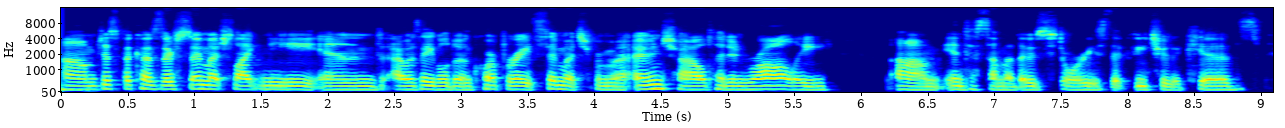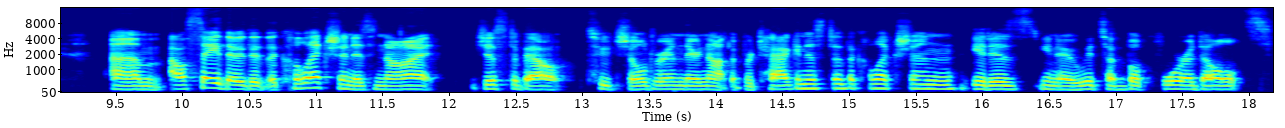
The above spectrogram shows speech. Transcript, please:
Mm-hmm. Um, just because they're so much like me, and I was able to incorporate so much from my own childhood in Raleigh um, into some of those stories that feature the kids. Um, I'll say though that the collection is not just about two children. They're not the protagonist of the collection. It is, you know, it's a book for adults.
